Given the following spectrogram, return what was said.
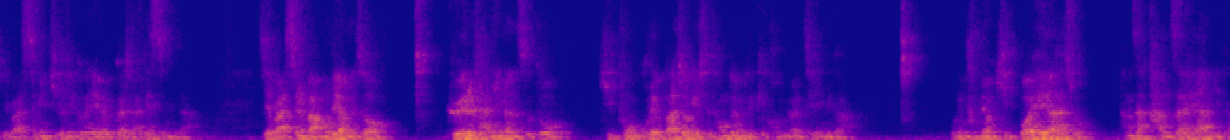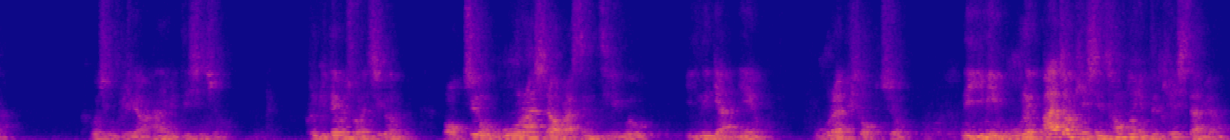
이 말씀이 길으니까 그냥 여기까지 하겠습니다. 이제 말씀을 마무리하면서 교회를 다니면서도 깊은 우울에 빠져 계신 성도님들께 권면을 드립니다. 우리 분명 기뻐해야 하죠. 항상 감사해야 합니다. 그것이 우리를 향한 하나님의 뜻이죠. 그렇기 때문에 저는 지금 억지로 우울하시라고 말씀드리고 있는 게 아니에요. 우울할 필요 없죠. 근데 이미 우울에 빠져 계신 성도님들 계시다면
